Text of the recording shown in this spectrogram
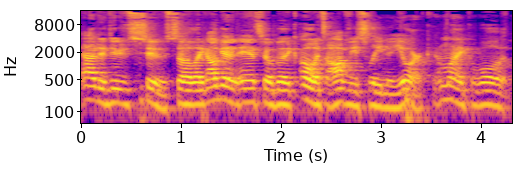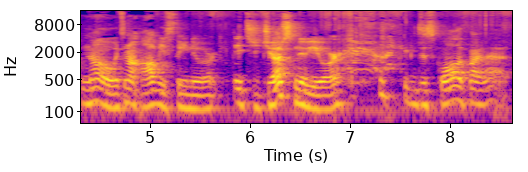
attitudes too. So like I'll get an answer, I'll be like, "Oh, it's obviously New York." I'm like, "Well, no, it's not obviously New York. It's just New York." I can disqualify that.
